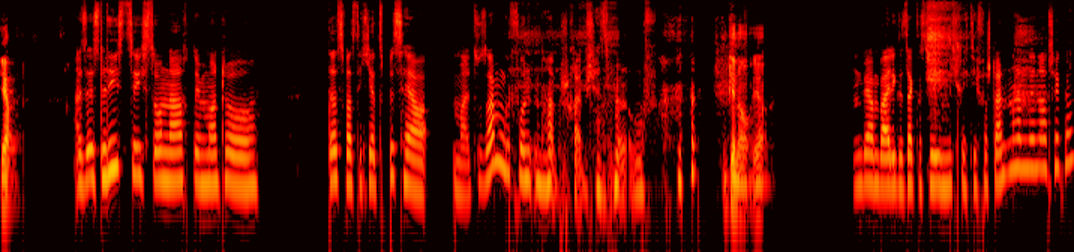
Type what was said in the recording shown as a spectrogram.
Ja, Also es liest sich so nach dem Motto, das, was ich jetzt bisher mal zusammengefunden habe, schreibe ich jetzt mal auf. genau, ja. Und wir haben beide gesagt, dass wir ihn nicht richtig verstanden haben, den Artikel.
